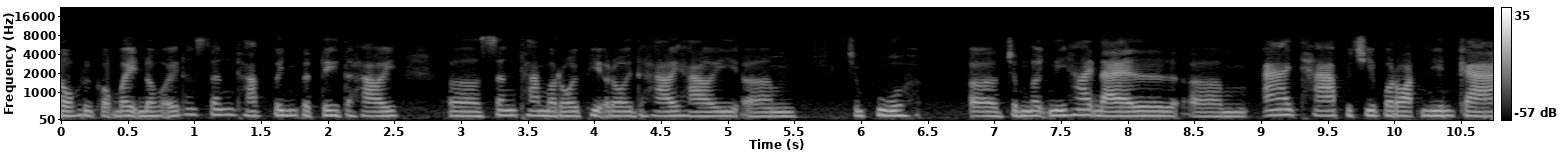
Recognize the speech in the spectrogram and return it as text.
ដូសឬក៏3ដូសអីហ្នឹងសឹងថាពេញប្រទេសទៅហើយសឹងថា100%ទៅហើយហើយចំពោះចំណុចនេះហើយដែលអាចថាប្រជាពលរដ្ឋមានការ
